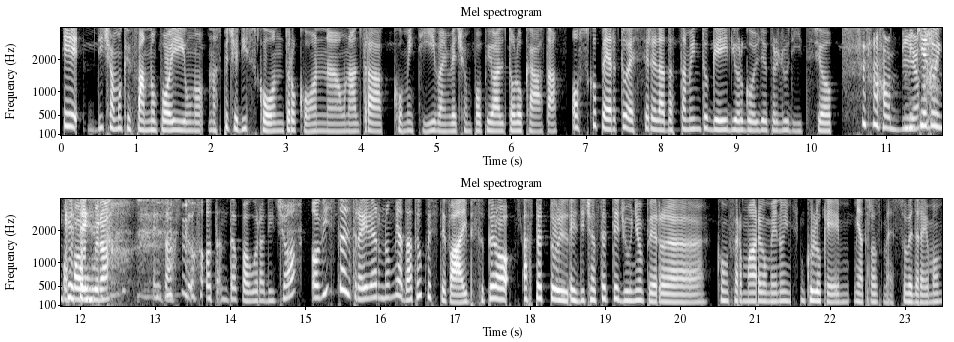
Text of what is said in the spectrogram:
e diciamo che fanno poi uno- una specie di scontro con un'altra comitiva invece un po' più altolocata. Ho scoperto essere l'adattamento gay di Orgoglio e Pregiudizio. oddio. Mi chiedo in ho che paura. senso. esatto, ho tanta paura di ciò. Ho visto il trailer, non mi ha dato queste vibes, però aspetto il, il 17 giugno per eh, confermare o meno in- quello che mi ha trasmesso, vedremo.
